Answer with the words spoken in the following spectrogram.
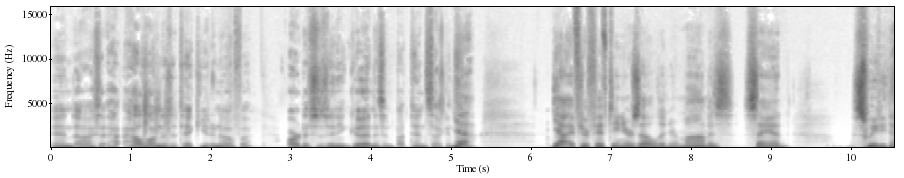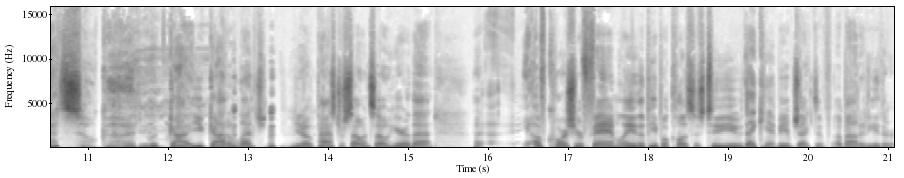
and uh, I said, "How long does it take you to know if a artist is any good, and it's about ten seconds. Yeah. Yeah. If you're 15 years old and your mom is saying, sweetie, that's so good. You got, you got to let, you know, Pastor so and so hear that. Uh, of course, your family, the people closest to you, they can't be objective about it either.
